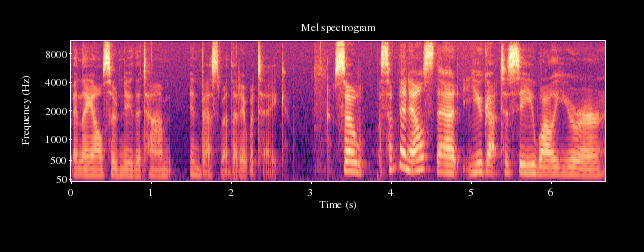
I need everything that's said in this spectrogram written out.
and they also knew the time investment that it would take so something else that you got to see while you were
